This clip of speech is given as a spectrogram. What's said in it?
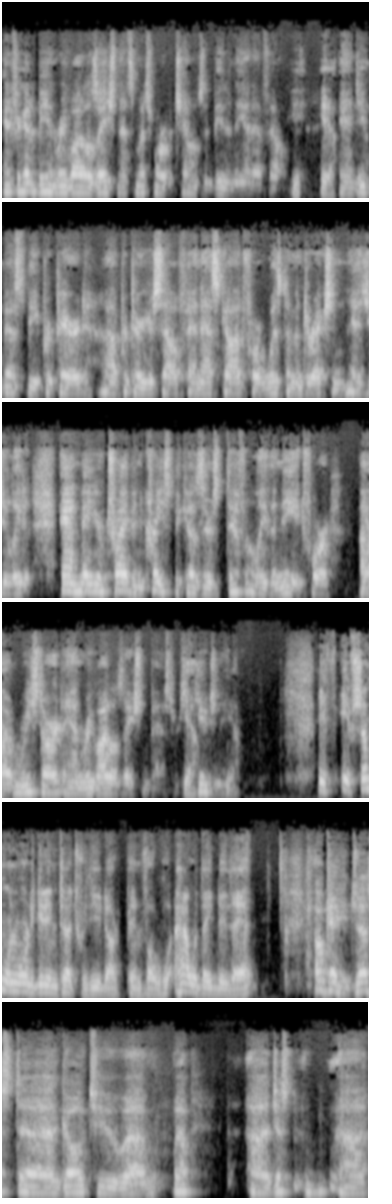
And if you're going to be in revitalization, that's much more of a challenge than being in the NFL. Yeah, yeah. And you best be prepared. Uh, prepare yourself and ask God for wisdom and direction as you lead it. And may your tribe increase because there's definitely the need for uh, Yeah. restart and revitalization pastors. Yeah. Huge need. Yeah. If if someone wanted to get in touch with you, Dr. Penfold, how would they do that? Okay, just uh, go to, um, well, uh, just uh,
